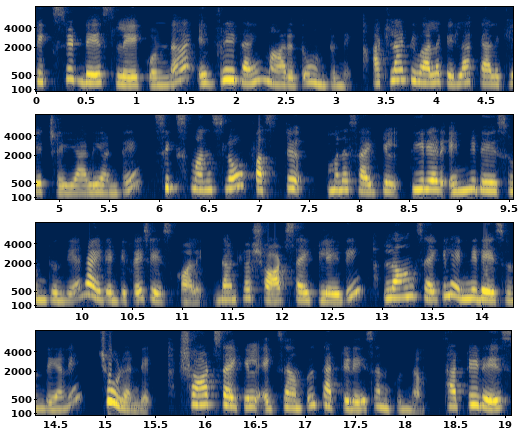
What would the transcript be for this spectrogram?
ఫిక్స్డ్ డేస్ లేకుండా ఎవ్రీ టైం మారుతూ ఉంటుంది. అట్లాంటి వాళ్ళకి ఎలా క్యాలిక్యులేట్ చేయాలి అంటే సిక్స్ మంత్స్లో ఫస్ట్ మన సైకిల్ పీరియడ్ ఎన్ని డేస్ ఉంటుంది అని ఐడెంటిఫై చేసుకోవాలి. దాంట్లో షార్ట్ సైకిల్ ఏది లాంగ్ సైకిల్ ఎన్ని డేస్ ఉంది అని చూడండి. Short cycle example thirty days అనుకుందాం. Thirty days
